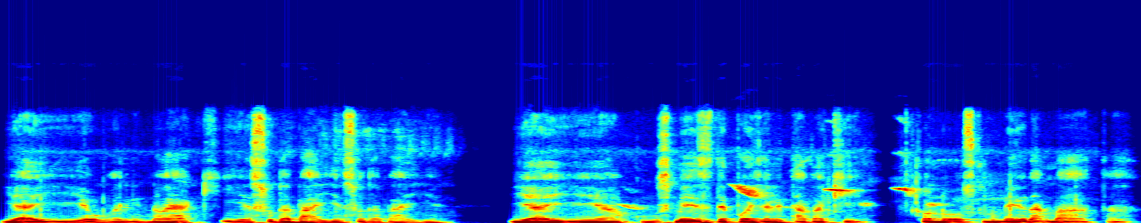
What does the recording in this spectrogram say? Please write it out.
e aí eu ali não é aqui, é sul da Bahia, sul da Bahia. E aí alguns meses depois ele estava aqui conosco no meio da mata,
